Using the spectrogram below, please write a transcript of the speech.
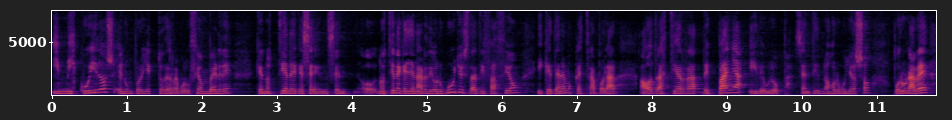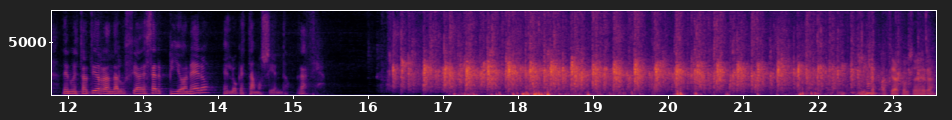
inmiscuidos en un proyecto de revolución verde que nos tiene que, llenar de orgullo y satisfacción y que tenemos que extrapolar a otras tierras de España y de Europa. Sentirnos orgullosos por una vez de nuestra tierra Andalucía de ser pioneros en lo que estamos siendo. Gracias. Muchas gracias, consejera.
